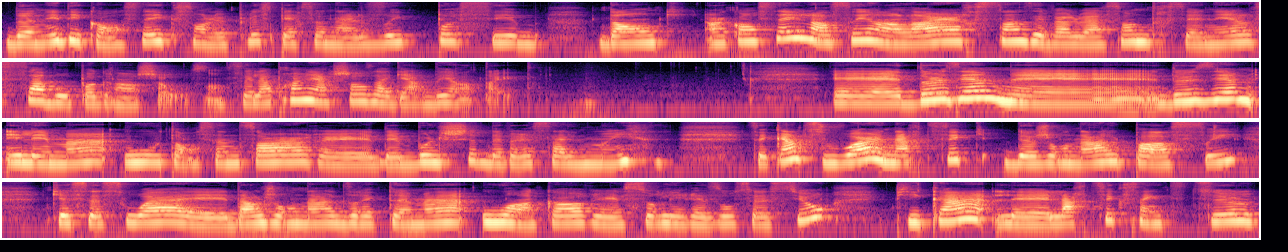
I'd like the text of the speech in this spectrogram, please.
donner des conseils qui sont le plus personnalisés possible. Donc, un conseil lancé en l'air sans évaluation nutritionnelle, ça vaut pas grand-chose. Donc, c'est la première chose à garder en tête. Euh, deuxième, euh, deuxième élément où ton senseur euh, de bullshit devrait s'allumer, c'est quand tu vois un article de journal passer, que ce soit dans le journal directement ou encore sur les réseaux sociaux, puis quand l'article s'intitule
